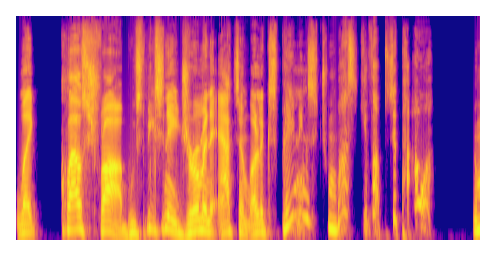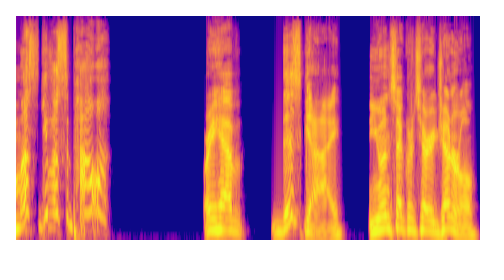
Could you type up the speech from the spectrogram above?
like Klaus Schwab, who speaks in a German accent while explaining that you must give up the power. You must give us the power. Or you have this guy, the UN Secretary General,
